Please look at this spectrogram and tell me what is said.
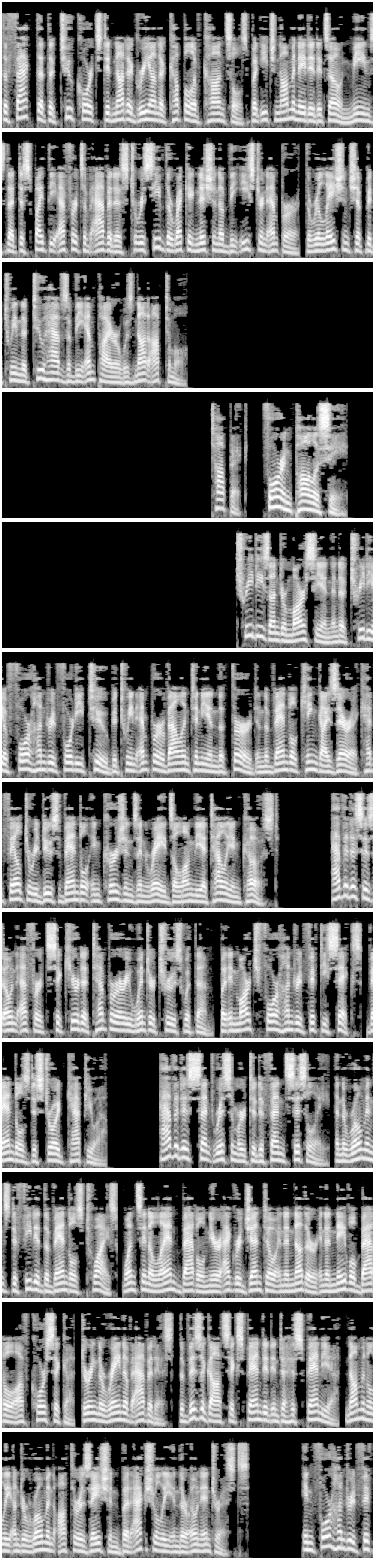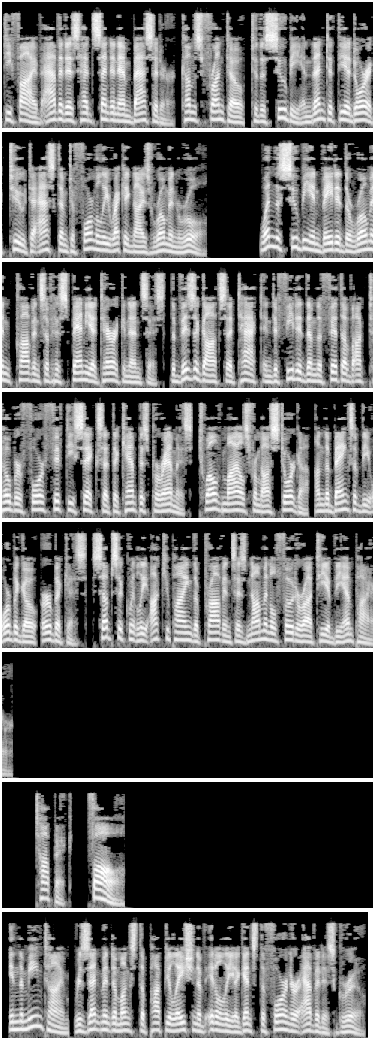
The fact that the two courts did not agree on a couple of consuls but each nominated its own means that despite the efforts of Avitus to receive the recognition of the Eastern Emperor, the relationship between the two halves of the empire was not optimal. Foreign policy Treaties under Marcian and a treaty of 442 between Emperor Valentinian III and the Vandal king Gaiseric had failed to reduce Vandal incursions and raids along the Italian coast. Avitus's own efforts secured a temporary winter truce with them, but in March 456, Vandals destroyed Capua. Avitus sent Ricimer to defend Sicily, and the Romans defeated the Vandals twice, once in a land battle near Agrigento and another in a naval battle off Corsica. During the reign of Avitus, the Visigoths expanded into Hispania, nominally under Roman authorization but actually in their own interests. In 455 Avitus had sent an ambassador, comes Fronto, to the Suebi and then to Theodoric II to ask them to formally recognize Roman rule. When the Suebi invaded the Roman province of Hispania Tarraconensis, the Visigoths attacked and defeated them 5 October 456 at the Campus Paramus, 12 miles from Astorga, on the banks of the Orbigo Urbicus, subsequently occupying the province as nominal foederati of the empire. Fall In the meantime, resentment amongst the population of Italy against the foreigner Avitus grew.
